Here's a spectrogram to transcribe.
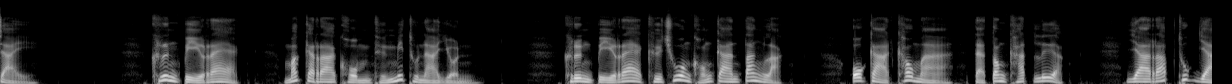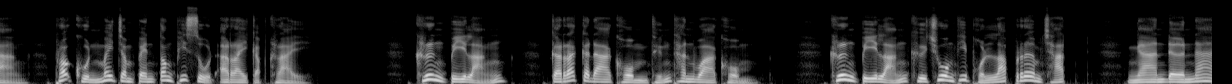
ใจ ครึ่งปีแรก มกราคมถึงมิถุนายน ครึ่งปีแรกคือช่วงของการตั้งหลัก โอกาสเข้ามาแต่ต้องคัดเลือก อย่ารับทุกอย่าง เพราะคุณไม่จำเป็นต้องพิสูจน์อะไรกับใคร ครึ่งปีหลัง กรกฎาคมถึงธันวาคม ครึ่งปีหลังคือช่วงที่ผลลัพธ์เริ่มชัด งานเดินหน้า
